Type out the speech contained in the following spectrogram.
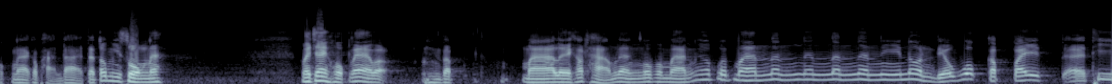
หกหน้าก็ผ่านได้ แต่ต้องมีทรงนะ ไม่ใช่หกหน้าแบบแบบมาเลยเขาถามเรื่องงบประมาณงบประมาณนั่นนั่นนั่นนั่นนี่โน่น เดี๋ยววกกลับไปที่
